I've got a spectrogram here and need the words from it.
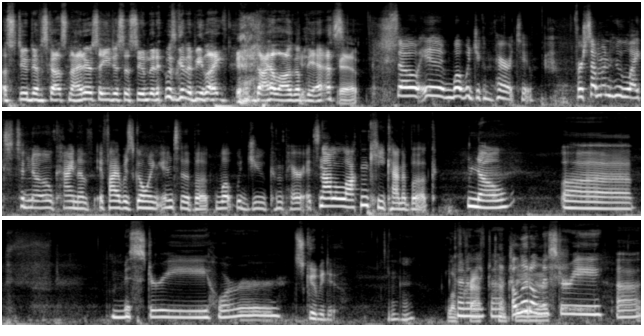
a student of Scott Snyder, so you just assumed that it was going to be like dialogue up the ass. Yeah. So, it, what would you compare it to? For someone who likes to know, kind of, if I was going into the book, what would you compare? It's not a Locke and Key kind of book. no uh mystery horror Scooby Doo. Lovecraft kind of like that country a little mystery uh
